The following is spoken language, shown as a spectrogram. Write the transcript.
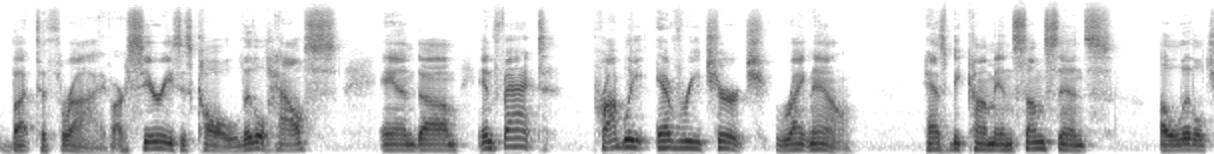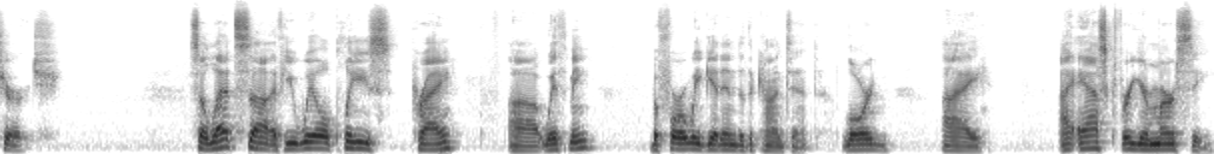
but to thrive. Our series is called Little House. And um, in fact, probably every church right now has become, in some sense, a little church. So let's, uh, if you will, please pray uh, with me before we get into the content. Lord, I, I ask for your mercy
